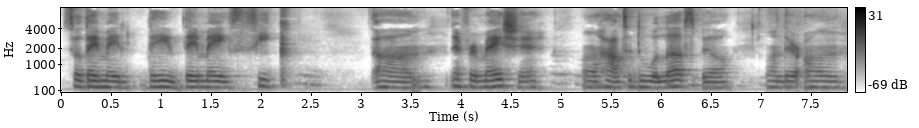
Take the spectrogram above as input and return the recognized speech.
So they may they they may seek um, information on how to do a love spell on their own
